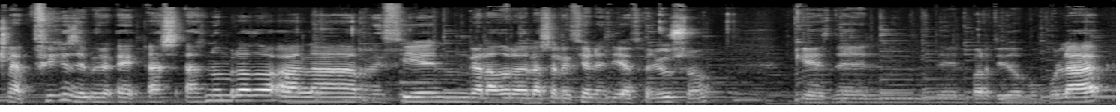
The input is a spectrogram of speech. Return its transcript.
Claro, fíjese, eh, has, nombrado a la recién ganadora de las elecciones, Díaz Ayuso, que es del, Partido Popular.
